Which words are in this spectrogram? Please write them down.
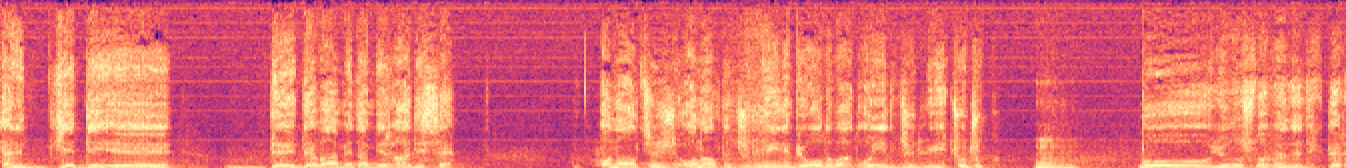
Yani de- de- de- devam eden bir hadise. 16. 16. Louis'nin bir oğlu vardı. 17. Louis çocuk. Bu Yunus Dauphin dedikleri.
